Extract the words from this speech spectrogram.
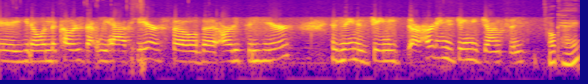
uh, you know, in the colors that we have here. So the artist in here, his name is Jamie, or her name is Jamie Johnson. Okay.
